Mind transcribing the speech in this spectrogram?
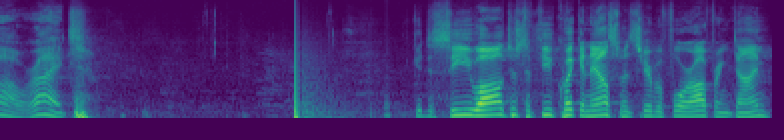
All right. Good to see you all. Just a few quick announcements here before offering time.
